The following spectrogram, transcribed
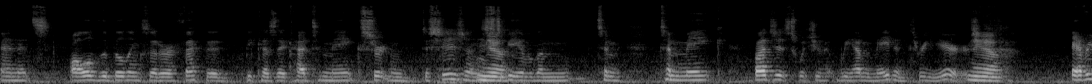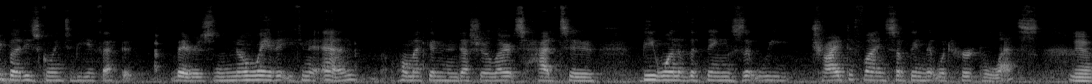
and it's all of the buildings that are affected because they've had to make certain decisions Yeah. to be able to to to make budgets which you, we haven't made in three years. Yeah. Everybody's going to be affected. There's no way that you can end. Home ec and industrial arts had to be one of the things that we tried to find something that would hurt less. Yeah.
